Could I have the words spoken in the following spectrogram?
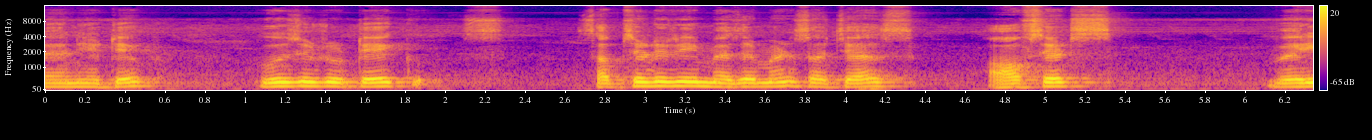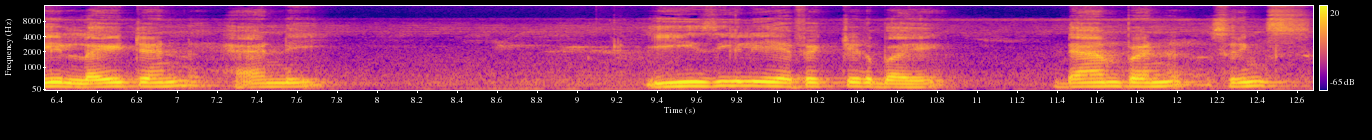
line tape. Use to take subsidiary measurements such as offsets very light and handy easily affected by damp and shrinks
